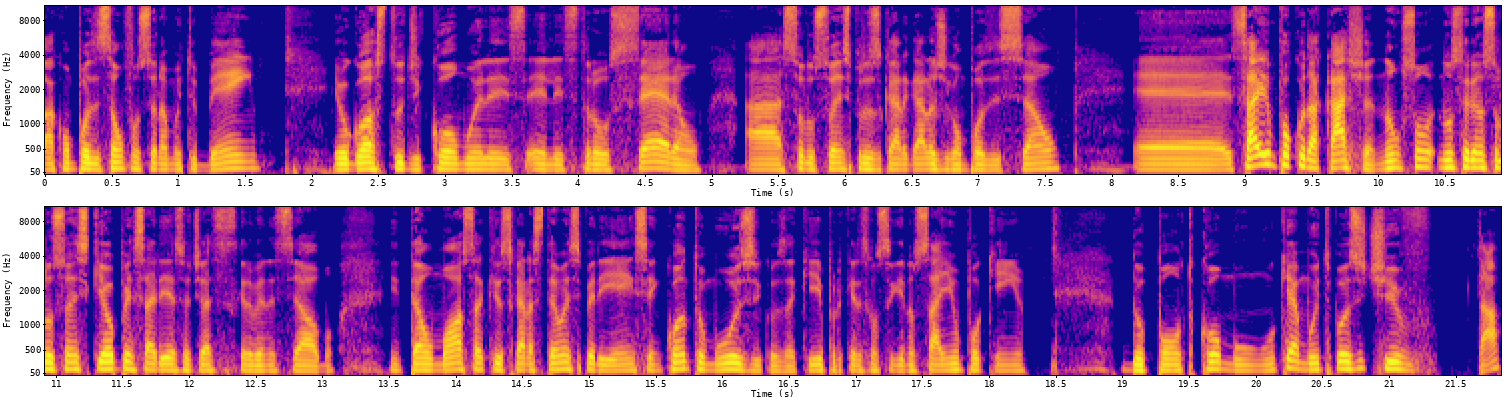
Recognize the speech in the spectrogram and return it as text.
a composição funciona muito bem. Eu gosto de como eles, eles trouxeram as soluções para os gargalos de composição. É, sai um pouco da caixa, não, so, não seriam soluções que eu pensaria se eu estivesse escrevendo esse álbum. Então mostra que os caras têm uma experiência enquanto músicos aqui, porque eles conseguiram sair um pouquinho do ponto comum, o que é muito positivo, tá?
